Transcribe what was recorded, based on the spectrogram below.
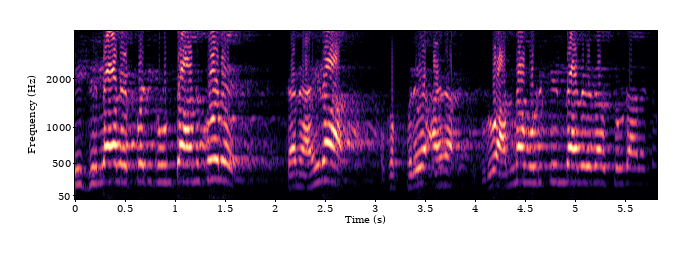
ఈ జిల్లాలో ఎప్పటికీ ఉంటా అనుకోలే. కానీ అయినా ఒక ప్రే ఆయన ఇప్పుడు అన్నం ఉడికిందా లేదా చూడాలంటే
